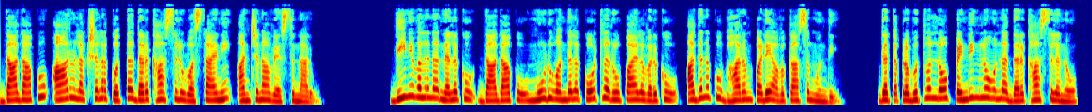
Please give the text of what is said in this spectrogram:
దాదాపు ఆరు లక్షల కొత్త దరఖాస్తులు వస్తాయని అంచనా వేస్తున్నారు. దీనివలన నెలకు దాదాపు మూడు వందల కోట్ల రూపాయల వరకు అదనపు భారం పడే అవకాశం ఉంది. గత ప్రభుత్వంలో పెండింగ్లో ఉన్న దరఖాస్తులను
